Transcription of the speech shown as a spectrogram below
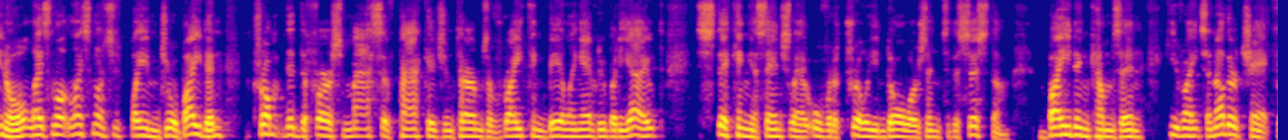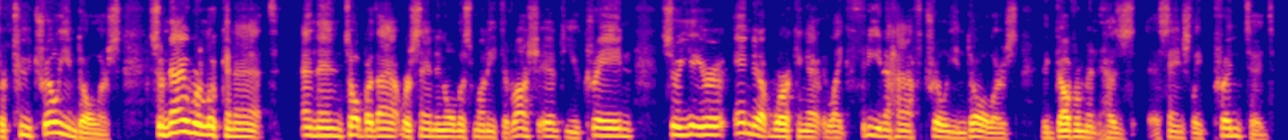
you know, let's not let's not just blame Joe Biden. Trump did the first massive package in terms of writing, bailing everybody out, sticking essentially over a trillion dollars into the system. Biden comes in, he writes another check for two trillion dollars. So now we're looking at, and then top of that, we're sending all this money to Russia, to Ukraine. So you're ended up working out like three and a half trillion dollars the government has essentially printed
